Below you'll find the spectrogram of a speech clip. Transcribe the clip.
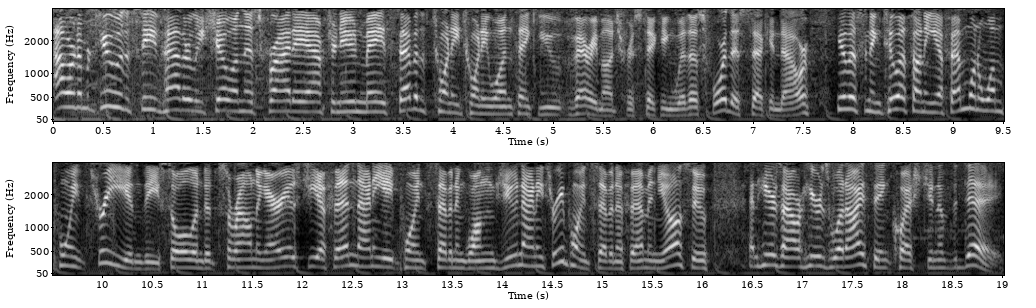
Hour number two of the Steve Hatherly Show on this Friday afternoon, May 7th, 2021. Thank you very much for sticking with us for this second hour. You're listening to us on EFM 101.3 in the Seoul and its surrounding areas, GFN 98.7 in Gwangju, 93.7 FM in Yosu. And here's our Here's What I Think question of the day.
